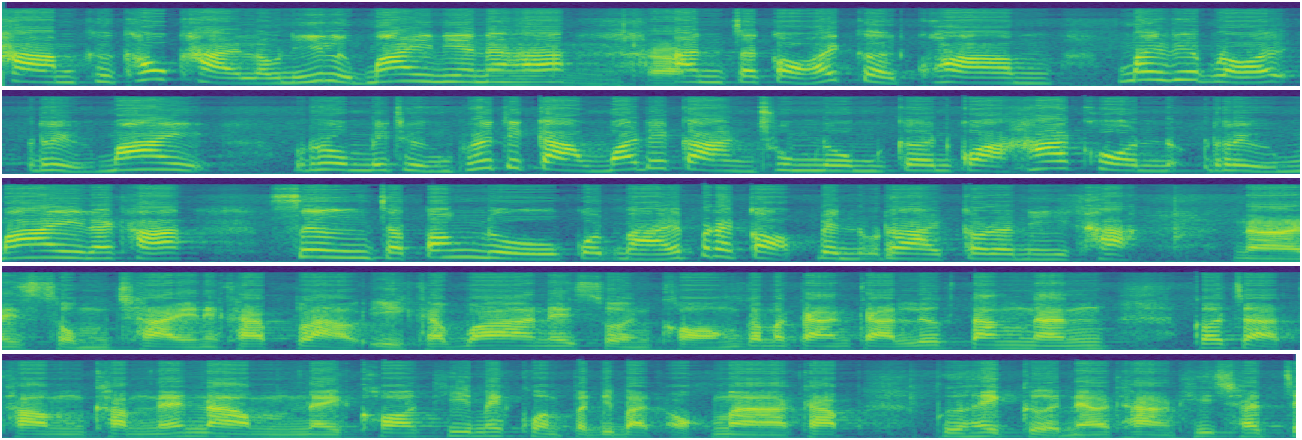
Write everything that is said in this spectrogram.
คามคือเข้าข่ายเหล่านี้หรือไม่เนี่ยนะคะอืมครับอันจะก่อให้เกิดความไม่เรียบร้อยหรือไม่ รวมไปถึงพฤติกรรมว่าด้วยการชุมนุมเกินกว่า 5 คนหรือไม่นะคะ ซึ่งจะต้องดูกฎหมายประกอบเป็นรายกรณีค่ะ นายสมชัยนะครับกล่าวอีกครับว่าในส่วนของกรรมการการเลือกตั้งนั้น ก็จะทำคำแนะนำในข้อที่ไม่ควรปฏิบัติออกมาครับเพื่อให้เกิดแนวทางที่ชัดเจ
